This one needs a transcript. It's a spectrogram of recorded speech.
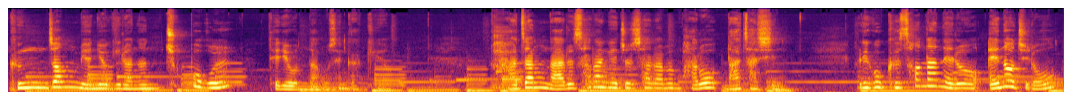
긍정 면역이라는 축복을 데려온다고 생각해요. 가장 나를 사랑해줄 사람은 바로 나 자신. 그리고 그 선한 에로, 에너지로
